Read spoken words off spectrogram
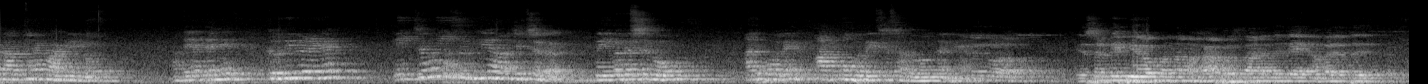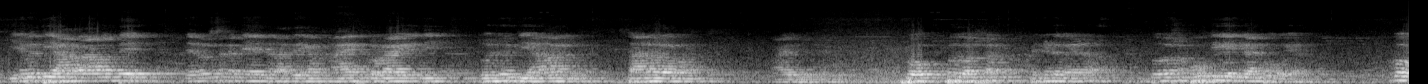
പ്രാർത്ഥന പാടിയല്ലോ. അദ്ദേഹത്തിന്റെ കൃതികളിലെ ദൈവദർശനവും ദൈവദശകവും അതുപോലെ ആത്മോപദേശ ശതകവും തന്നെയാണ്. എസ് എൻ ഡി പി എന്ന മഹാപ്രസ്ഥാനത്തിന്റെ അമരത്ത് ഇരുപത്തിയാറാമത്തെ ജനറൽ സെക്രട്ടറിയായിട്ടാണ് അദ്ദേഹം ആയിരത്തി തൊള്ളായിരത്തി തൊണ്ണൂറ്റി ആറിൽ സ്ഥാനാരോഹണം ആയത്. ഇപ്പോൾ മുപ്പത് വർഷം പിന്നിടുകയാണ് മുപ്പത് വർഷം പൂർത്തീകരിക്കാൻ പോവുകയാണ്. അപ്പോൾ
